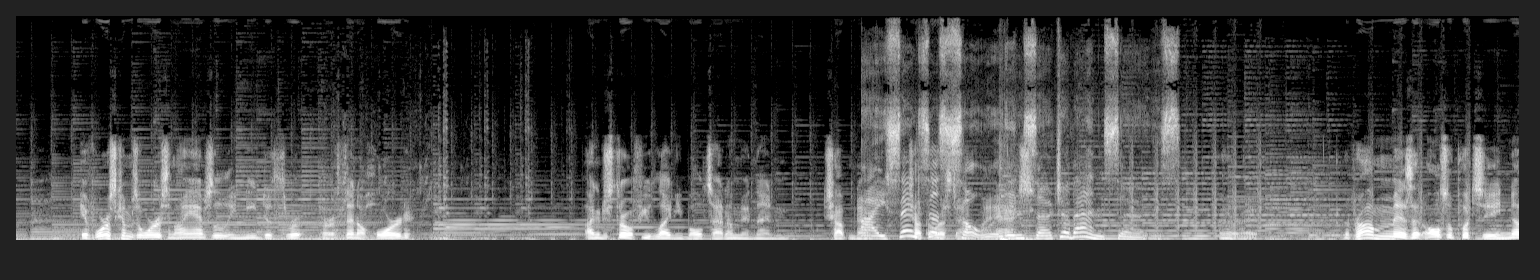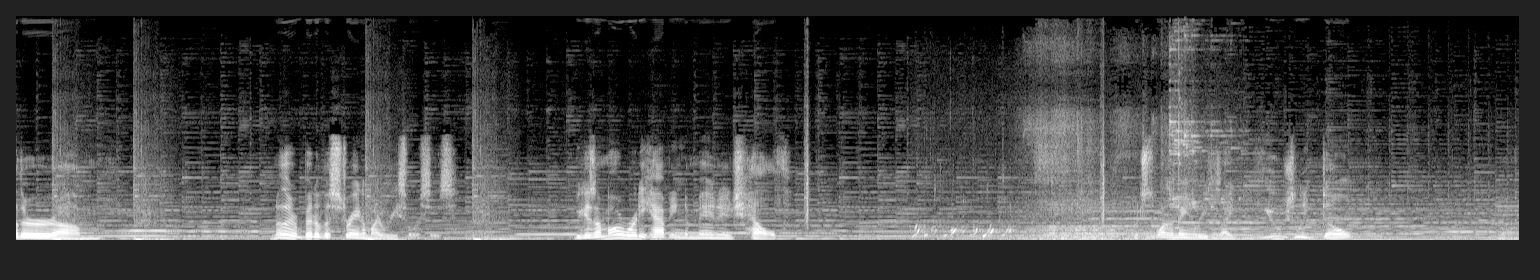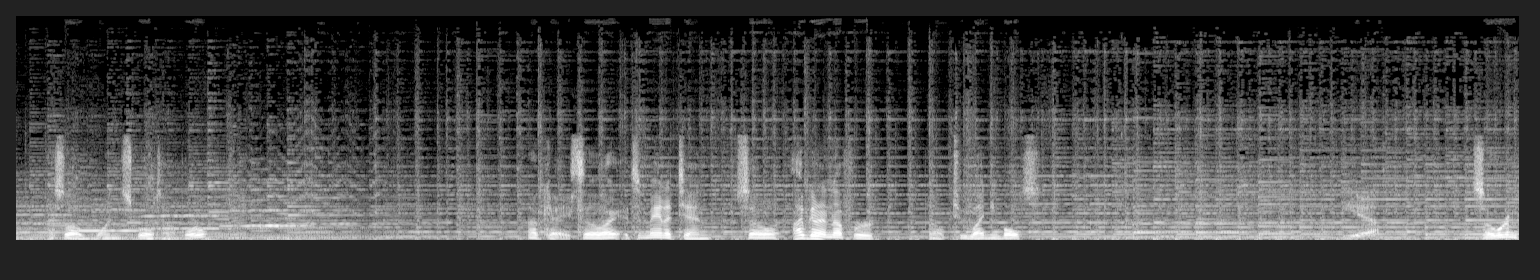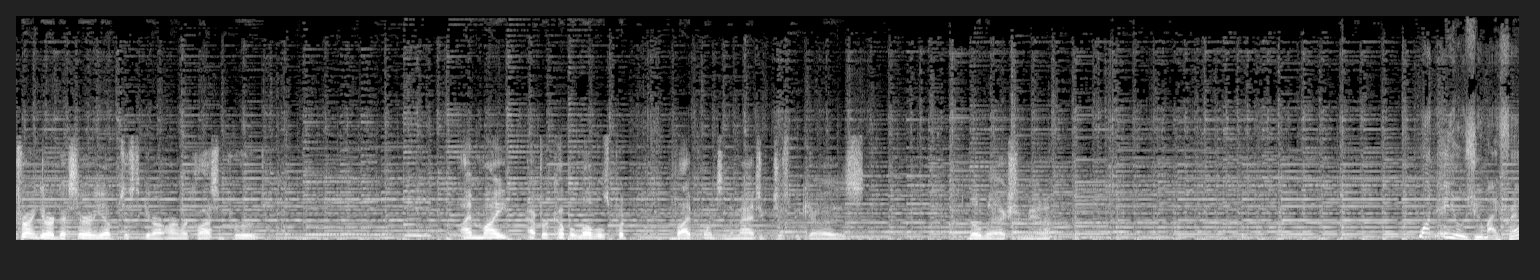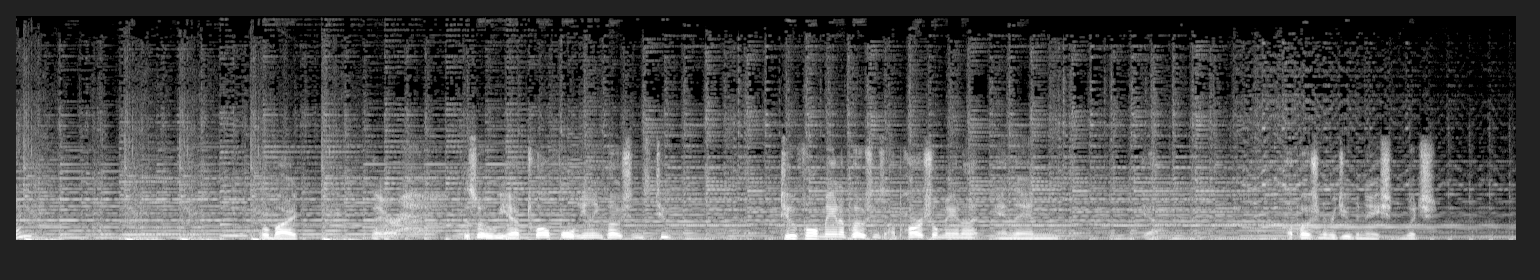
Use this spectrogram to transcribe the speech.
if worse comes to worse and I absolutely need to throw or thin a horde, I can just throw a few lightning bolts at them and then chop them down. I sense a soul in search of answers. Alright. The problem is that also puts another um, another bit of a strain on my resources. Because I'm already having to manage health. Which is one of the main reasons I usually don't. I still have one scroll town portal. Okay, so I, it's a mana 10. So I've got enough for oh, two lightning bolts. Yeah. So we're going to try and get our dexterity up just to get our armor class improved. I might, after a couple levels, put five points into magic just because a little bit extra mana. What ails you, my friend? We'll buy there. This way we have 12 full healing potions, two two full mana potions, a partial mana, and then yeah, a potion of rejuvenation, which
